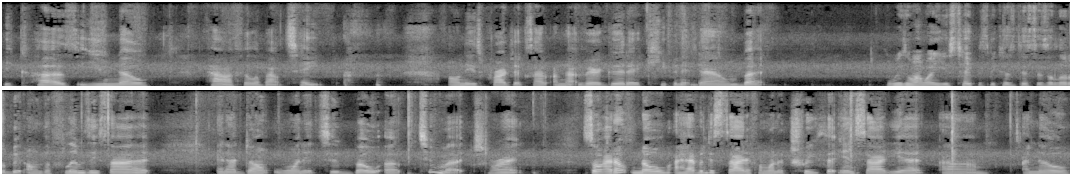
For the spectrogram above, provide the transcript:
because you know how I feel about tape on these projects. I, am not very good at keeping it down, but the reason why I want to use tape is because this is a little bit on the flimsy side and I don't want it to bow up too much, right? So I don't know. I haven't decided if I'm going to treat the inside yet. Um, I know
